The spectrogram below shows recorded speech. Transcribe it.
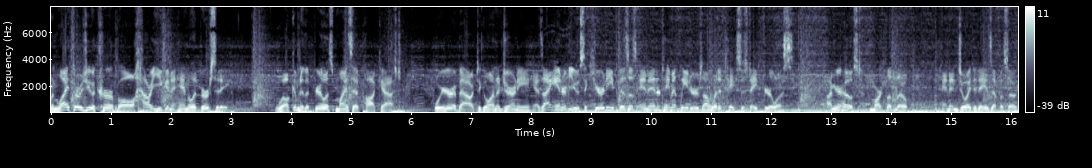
When life throws you a curveball, how are you going to handle adversity? Welcome to the Fearless Mindset Podcast, where you're about to go on a journey as I interview security, business, and entertainment leaders on what it takes to stay fearless. I'm your host, Mark Ludlow, and enjoy today's episode.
